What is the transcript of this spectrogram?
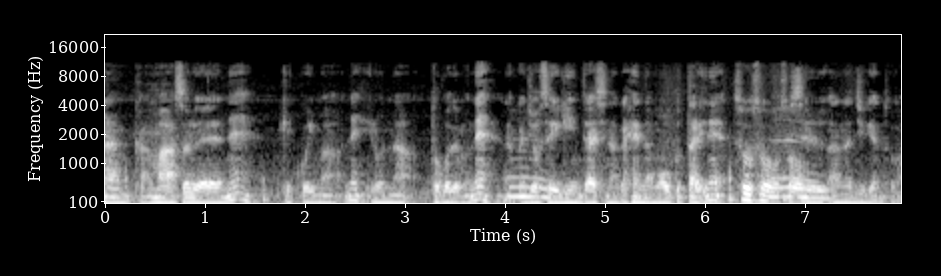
なんかまあそれね結構今ねいろんなとこでもねなんか女性議員に対してなんか変なもん送ったりね、そうそうそう。してるあんな事件とかも、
